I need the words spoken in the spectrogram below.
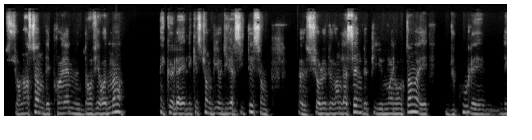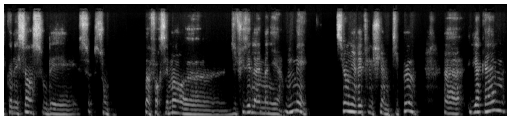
sur l'ensemble des problèmes d'environnement et que les questions de biodiversité sont, sur le devant de la scène depuis moins longtemps et du coup, les, les connaissances ou les sont pas forcément diffusées de la même manière. Mais si on y réfléchit un petit peu, il y a quand même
